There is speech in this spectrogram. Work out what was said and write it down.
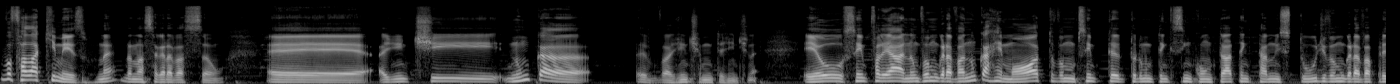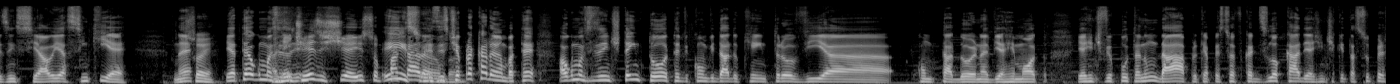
vou falar aqui mesmo, né, da nossa gravação. É, a gente nunca. A gente é muita gente, né? Eu sempre falei, ah, não vamos gravar nunca remoto, vamos sempre ter- todo mundo tem que se encontrar, tem que estar no estúdio, vamos gravar presencial e é assim que é, né? Isso aí. E até algumas A vezes gente resistia a isso pra isso, caramba. resistia pra caramba. Até algumas vezes a gente tentou, teve convidado que entrou via computador, né, via remoto, e a gente viu, puta, não dá, porque a pessoa fica deslocada e a gente aqui tá super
